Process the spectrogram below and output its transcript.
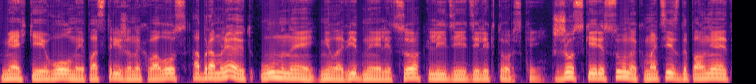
Мягкие волны подстриженных волос обрамляют умное, миловидное лицо Лидии Делекторской. Жесткий рисунок Матис дополняет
